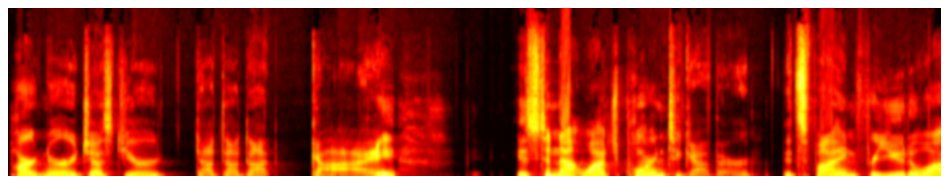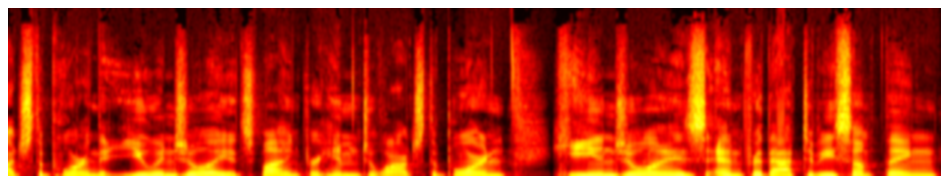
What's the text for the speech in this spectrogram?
partner or just your dot dot dot guy, is to not watch porn together. It's fine for you to watch the porn that you enjoy. It's fine for him to watch the porn he enjoys, and for that to be something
